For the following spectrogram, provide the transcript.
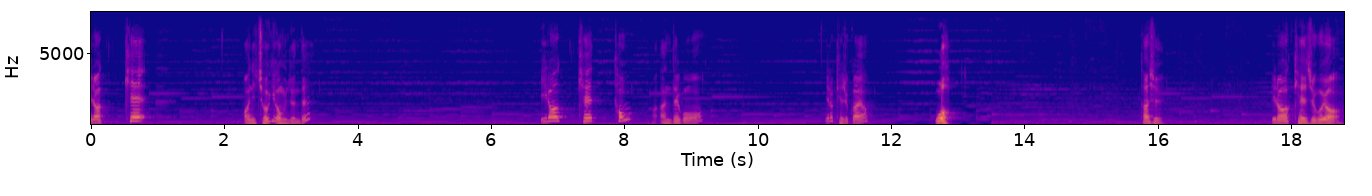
이렇게 아니 저기가 문제인데? 이렇게 통? 안되고 이렇게 해줄까요? 우와! 다시 이렇게 해주고요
